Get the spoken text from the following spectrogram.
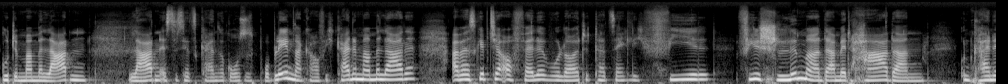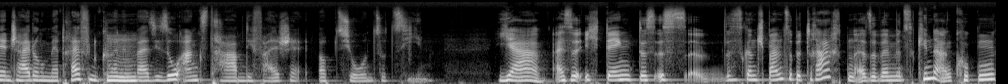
Gut, im Marmeladenladen ist es jetzt kein so großes Problem, dann kaufe ich keine Marmelade. Aber es gibt ja auch Fälle, wo Leute tatsächlich viel, viel schlimmer damit hadern und keine Entscheidungen mehr treffen können, weil sie so Angst haben, die falsche Option zu ziehen. Ja, also ich denke, das ist, äh, das ist ganz spannend zu betrachten. Also wenn wir uns Kinder angucken,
